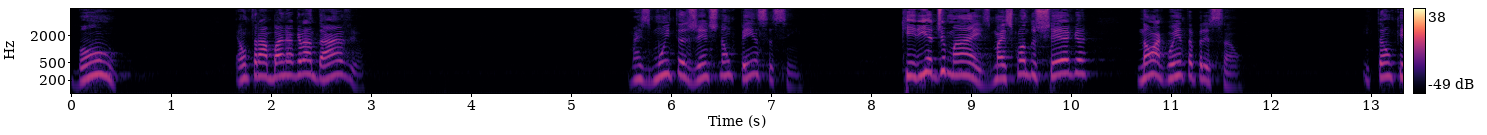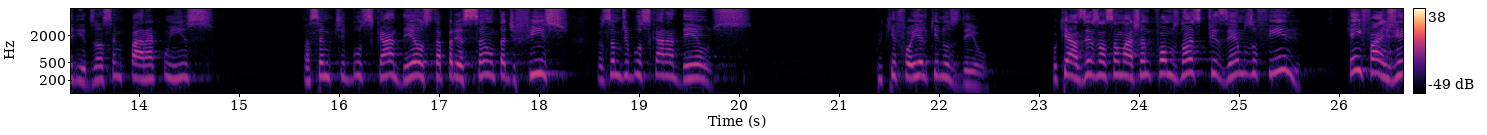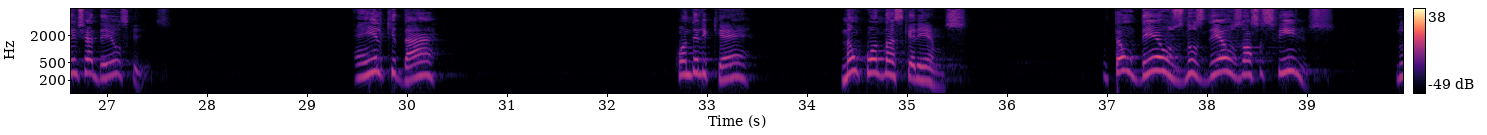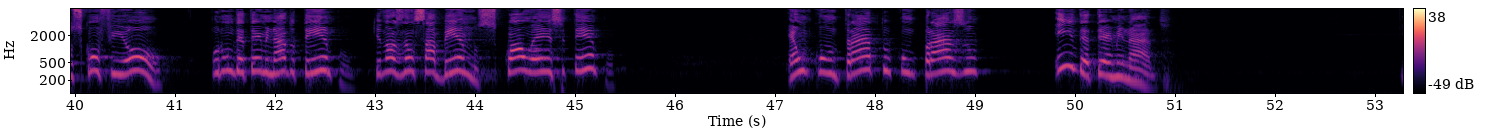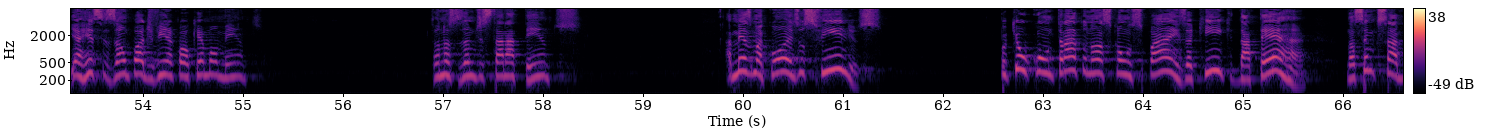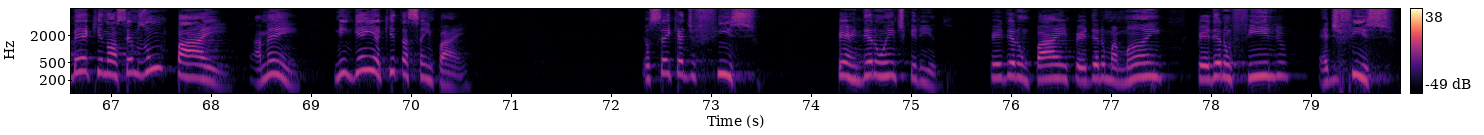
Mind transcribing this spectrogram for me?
bom, é um trabalho agradável. Mas muita gente não pensa assim. Queria demais, mas quando chega, não aguenta a pressão. Então, queridos, nós temos que parar com isso. Nós temos que buscar a Deus. Está pressão, está difícil. Nós temos de buscar a Deus. Porque foi Ele que nos deu. Porque às vezes nós estamos achando que fomos nós que fizemos o filho. Quem faz gente é Deus, queridos. É Ele que dá. Quando Ele quer. Não quando nós queremos. Então Deus nos deu os nossos filhos. Nos confiou por um determinado tempo. Que nós não sabemos qual é esse tempo. É um contrato com prazo indeterminado. E a rescisão pode vir a qualquer momento. Então nós precisamos de estar atentos. A mesma coisa, os filhos. Porque o contrato nosso com os pais aqui da terra, nós temos que saber que nós temos um pai. Amém? Ninguém aqui está sem pai. Eu sei que é difícil perder um ente querido. Perder um pai, perder uma mãe, perder um filho. É difícil.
